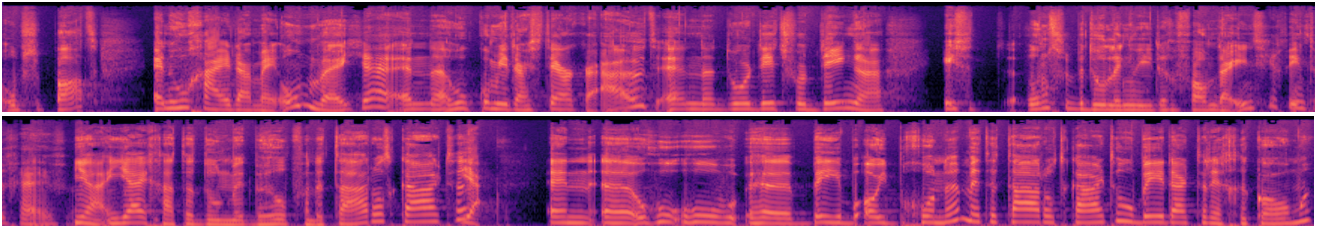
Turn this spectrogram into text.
op zijn pad. En hoe ga je daarmee om, weet je? En hoe kom je daar sterker uit? En door dit soort dingen is het onze bedoeling in ieder geval om daar inzicht in te geven. Ja, en jij gaat dat doen met behulp van de tarotkaarten. Ja. En uh, hoe, hoe uh, ben je ooit begonnen met de tarotkaarten? Hoe ben je daar terecht gekomen?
